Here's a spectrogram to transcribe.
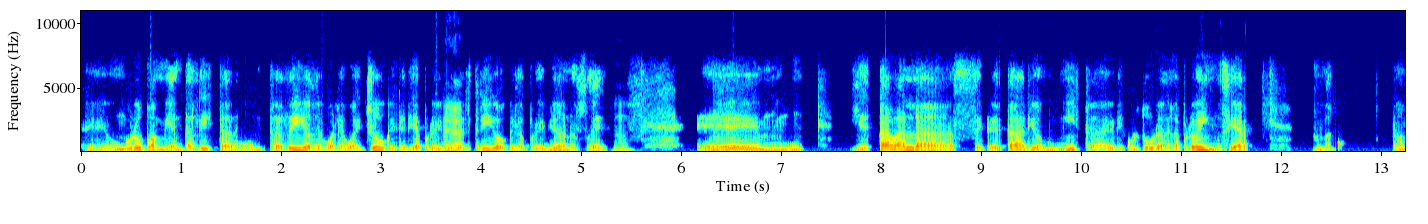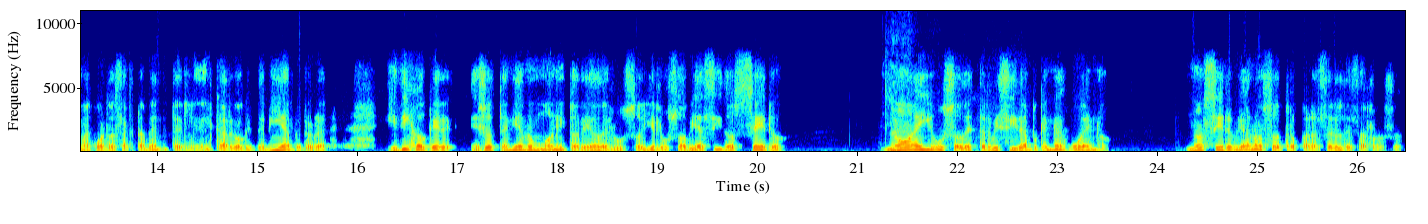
eh, un grupo ambientalista de Entre Ríos, de Gualeguaychú, que quería prohibir el trigo, que lo prohibió, no sé. ¿Mm? Eh, y estaba la secretaria o ministra de Agricultura de la provincia, no me, acu- no me acuerdo exactamente el, el cargo que tenía, pero era, y dijo que ellos tenían un monitoreo del uso y el uso había sido cero. No Claro. hay uso de este herbicida porque no es bueno. Nos sirvió a nosotros para hacer el desarrollo,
